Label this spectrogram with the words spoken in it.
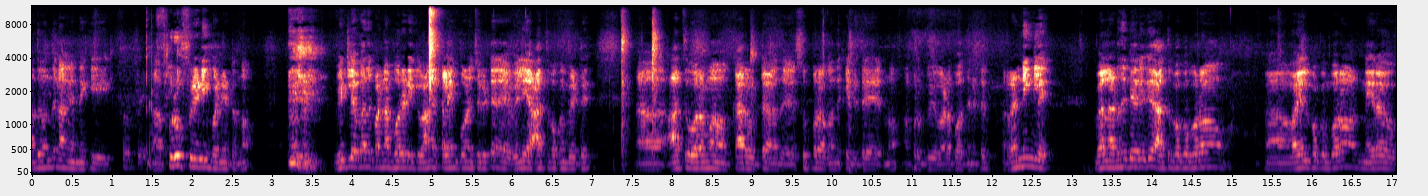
அது வந்து நாங்கள் இன்னைக்கு ப்ரூஃப் ரீடிங் பண்ணிட்டு இருந்தோம். வீட்டில் உட்காந்து பண்ண போர் அடிக்கு வாங்க கிளம்பி போகணும்னு சொல்லிட்டு வெளியே ஆற்று பக்கம் போயிட்டு ஆற்று ஓரமாக காரை விட்டு அது சூப்பராக உட்காந்து கேட்டுட்டே இருந்தோம். அப்புறம் போய் வடப்பா தின்னுட்டு ரன்னிங்லே வேலை நடந்துகிட்டே இருக்குது ஆற்று பக்கம் போகிறோம் வயல் பக்கம் போகிறோம் நேராக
